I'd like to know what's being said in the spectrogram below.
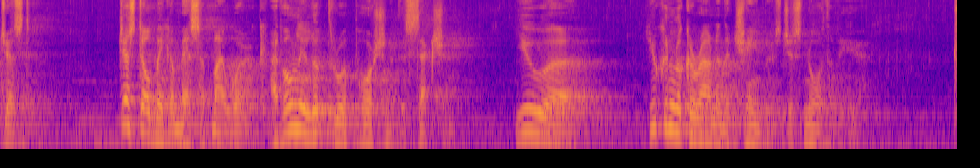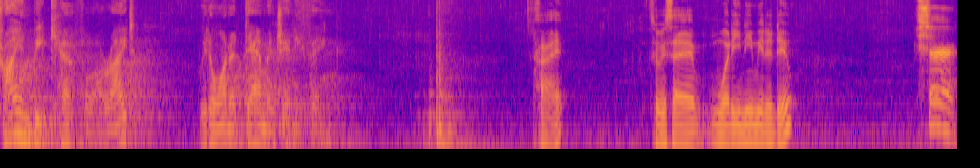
Just. Just don't make a mess of my work. I've only looked through a portion of this section. You, uh. You can look around in the chambers just north of here. Try and be careful, all right? We don't want to damage anything. All right. So we say, what do you need me to do? Sure.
